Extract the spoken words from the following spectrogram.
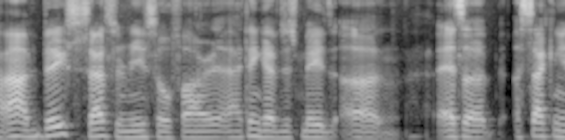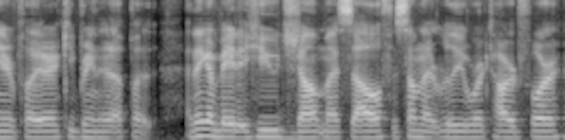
Uh, big success for me so far. I think I've just made uh, as a, a second year player. I keep bringing it up, but I think I've made a huge jump myself. It's something that I really worked hard for.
